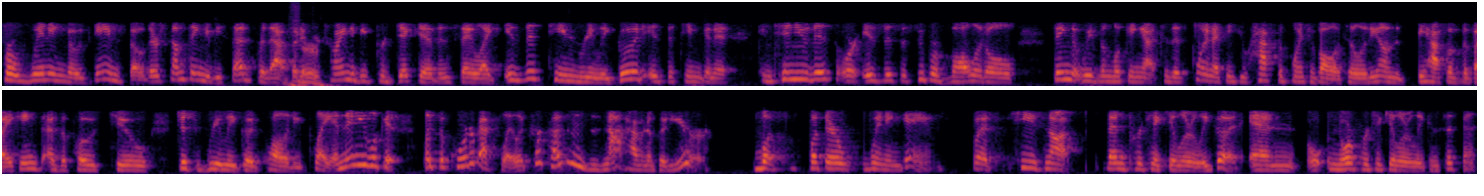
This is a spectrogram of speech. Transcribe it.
for winning those games, though. There's something to be said for that. But sure. if you're trying to be predictive and say, like, is this team really good? Is this team going to continue this? Or is this a super volatile thing that we've been looking at to this point? I think you have to point to volatility on the behalf of the Vikings as opposed to just really good quality play. And then you look at, like, the quarterback play. Like, Kirk Cousins is not having a good year but but they're winning games. But he's not been particularly good and nor particularly consistent.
